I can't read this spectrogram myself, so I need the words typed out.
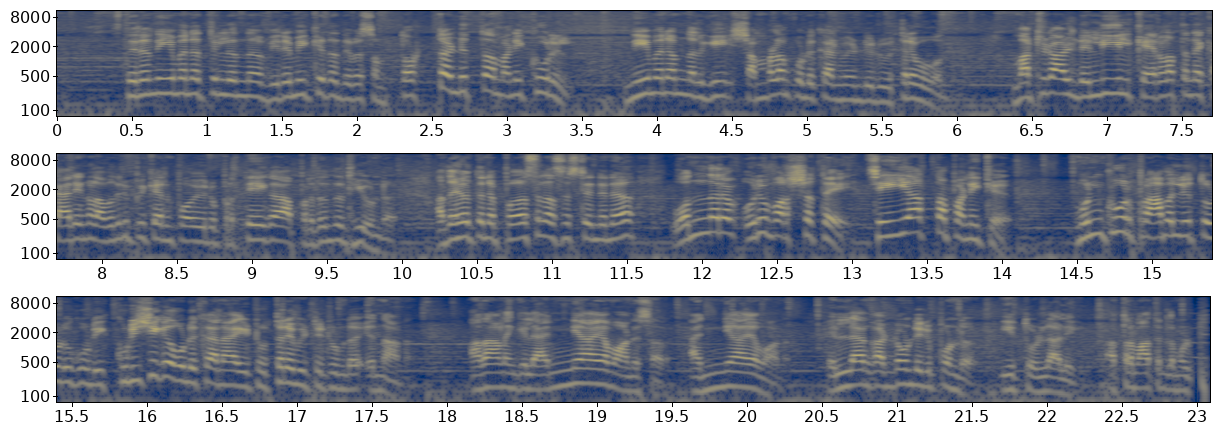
സ്ഥിര നിയമനത്തിൽ നിന്ന് വിരമിക്കുന്ന ദിവസം തൊട്ടടുത്ത മണിക്കൂറിൽ നിയമനം നൽകി ശമ്പളം കൊടുക്കാൻ വേണ്ടി ഒരു ഉത്തരവ് വന്നു. മറ്റൊരാൾ ഡൽഹിയിൽ കേരളത്തിന്റെ കാര്യങ്ങൾ അവതരിപ്പിക്കാൻ പോയ ഒരു പ്രത്യേക പ്രതിനിധിയുണ്ട്. അദ്ദേഹത്തിന്റെ പേഴ്സണൽ അസിസ്റ്റന്റിന് ഒന്നര ഒരു വർഷത്തെ ചെയ്യാത്ത പണിക്ക് മുൻകൂർ പ്രാബല്യത്തോടു കൂടി കുടിശ്ശിക കൊടുക്കാനായിട്ട് ഉത്തരവിട്ടിട്ടുണ്ട് എന്നാണ്. അതാണെങ്കിൽ അന്യായമാണ് സർ. അന്യായമാണ്. എല്ലാം കണ്ടുകൊണ്ടിരിപ്പുണ്ട് ഈ തൊഴിലാളികൾ. അത്രമാത്രം നമ്മൾ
